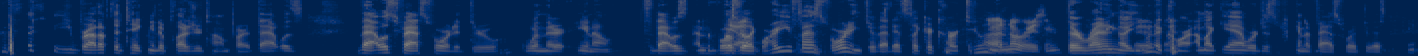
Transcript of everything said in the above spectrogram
you brought up the "Take Me to Pleasure Town" part. That was that was fast forwarded through when they're you know so that was and the boys Yeah. were like, "Why are you fast forwarding through that? It's like a cartoon." Uh, no reason. They're riding a Yeah. unicorn. I'm like, yeah, we're just gonna fast forward through this.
